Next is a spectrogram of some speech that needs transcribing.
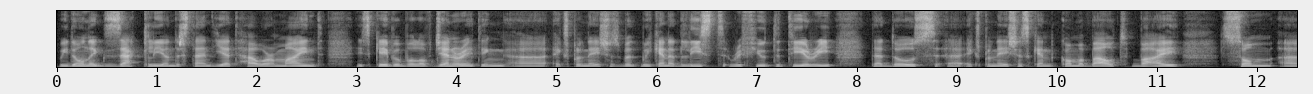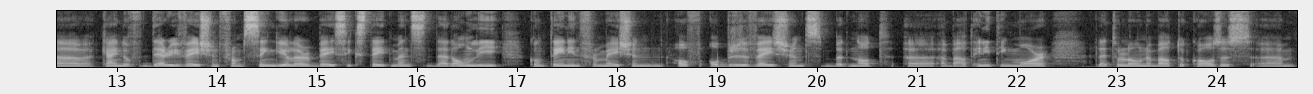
We don't exactly understand yet how our mind is capable of generating uh, explanations but we can at least refute the theory that those uh, explanations can come about by some uh, kind of derivation from singular basic statements that only contain information of observations but not uh, about anything more, let alone about the causes um,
